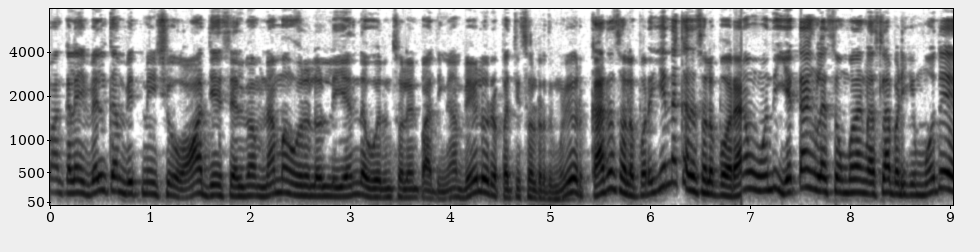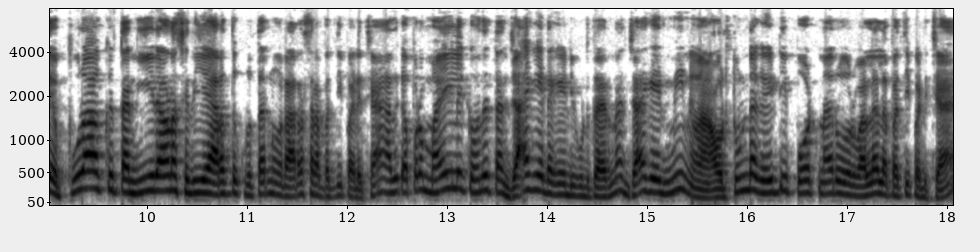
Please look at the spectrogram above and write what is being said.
மக்களை welcome with me show R J Selvam நம்ம ஊரில் உள்ள எந்த ஊருன்னு சொல்லுன்னு பார்த்தீங்கன்னா வேலூரை பற்றி சொல்கிறதுக்கு முன்னாடி ஒரு கதை சொல்ல போகிறேன் என்ன கதை சொல்ல போகிறேன் நம்ம வந்து எட்டாம் கிளாஸ் ஒன்பதாம் கிளாஸ்லாம் படிக்கும் போது புறாவுக்கு தன் நீரான செடியை அறுத்து கொடுத்தாருன்னு ஒரு அரசரை பற்றி படித்தேன். அதுக்கப்புறம் மயிலுக்கு வந்து தன் ஜாக்கெட்டை கட்டி கொடுத்தாருன்னா ஜாக்கெட் மீன் அவர் துண்டை கட்டி போட்டினார் ஒரு வள்ளலை பற்றி படித்தேன்.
